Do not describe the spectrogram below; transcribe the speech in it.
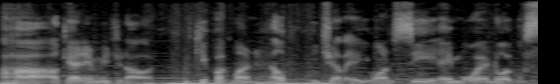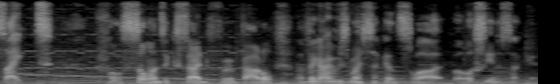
Aha, okay, I didn't read your dialogue. When cute Pokemon help each other, you won't see a more adorable sight. Well, someone's excited for a battle. I think I was my second slot, but we'll see in a second.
